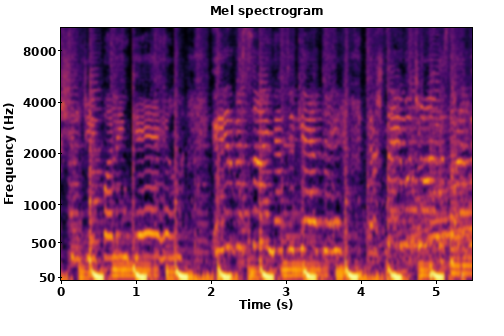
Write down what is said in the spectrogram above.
aš širdžiai palinkėjom ir visai netikėtai karštai bučiuotis pradėjom.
